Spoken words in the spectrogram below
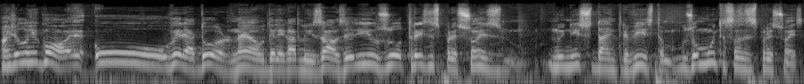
Ângelo Rigon, é, o vereador, né, o delegado Luiz Alves, ele usou três expressões no início da entrevista, usou muito essas expressões.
